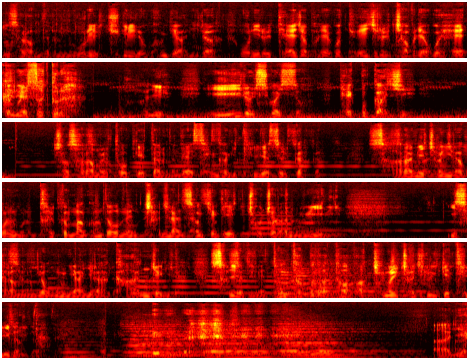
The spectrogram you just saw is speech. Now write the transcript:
이 사람들은 우리를 죽이려고 한 게 아니라 우리를 대접하려고 돼지를 잡으려고 했던 거야. 그랬었구나. 아니 이- 이럴 수가 있어 백부까지 저 사람을 돕겠다는 내 생각이 틀렸을까 사람의 정이라고는 털끝만큼도 없는 잔인한 성격의 조절한 위인 이 사람은 영웅이 아니라 간적이라 살려두면 동탁보다 더 악행을 저지를 게 틀림없다 아니야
